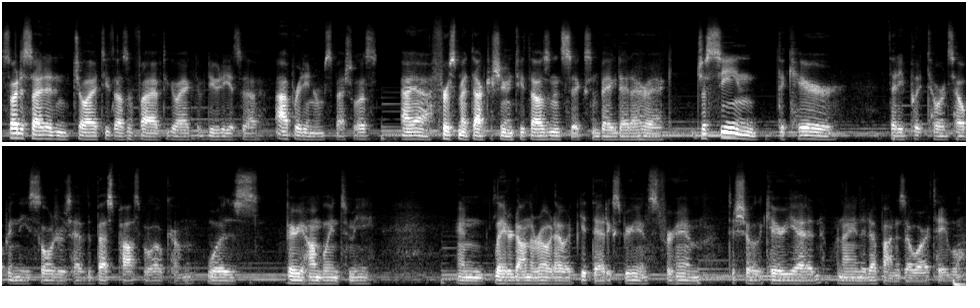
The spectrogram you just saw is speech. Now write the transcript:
So I decided in July 2005 to go active duty as an operating room specialist. I uh, first met Dr. Hsu in 2006 in Baghdad, Iraq. Just seeing the care that he put towards helping these soldiers have the best possible outcome was very humbling to me. And later down the road, I would get that experience for him to show the care he had when I ended up on his OR table.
